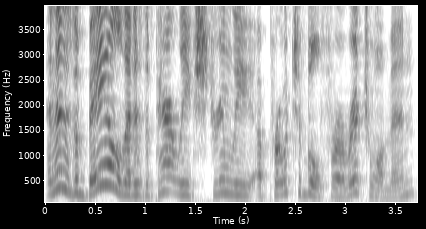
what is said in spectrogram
and then there's a bail that is apparently extremely approachable for a rich woman.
